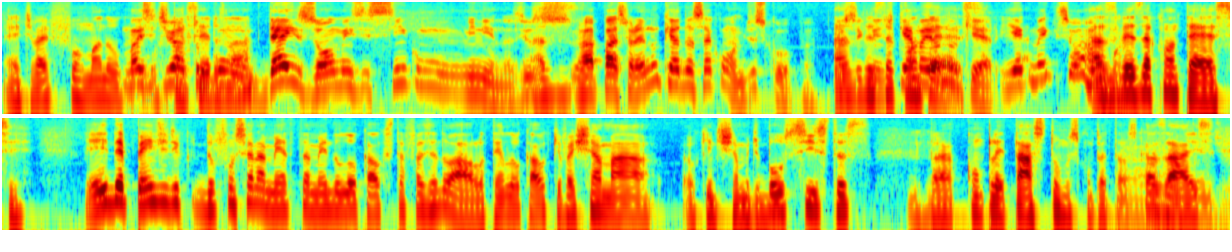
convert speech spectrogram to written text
A gente vai formando Mas os tiver uma turma parceiros com lá. 10 homens e 5 meninas, e os Às- rapazes falam, eu não quero dançar com homem, desculpa. Eu Às sei que a vezes gente quer, mas eu não acontece. quero. E aí como é que senhor arruma? Às vezes acontece. E aí depende de- do funcionamento também do local que você está fazendo aula. Tem local que vai chamar é o que a gente chama de bolsistas Uhum. para completar as turmas, completar os Ah, casais. entendi.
